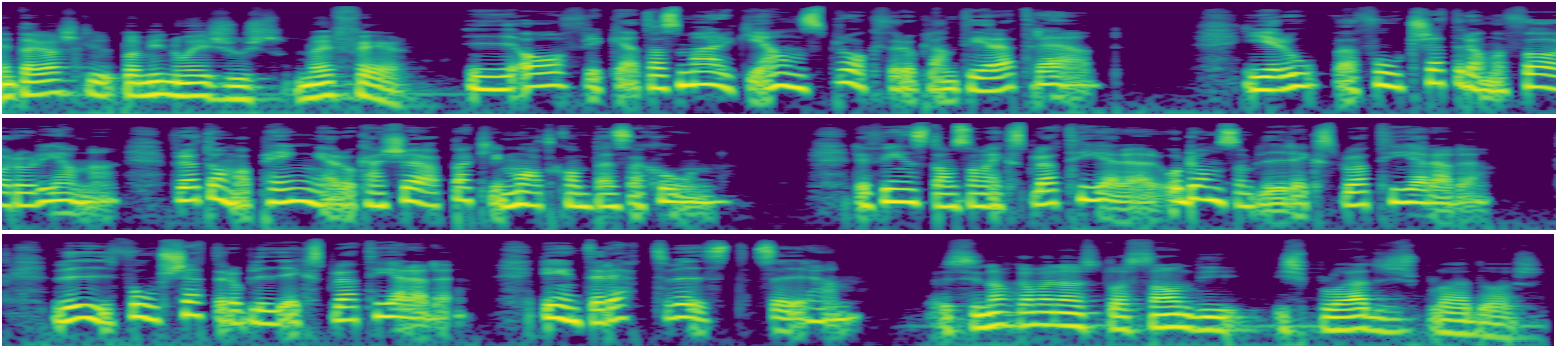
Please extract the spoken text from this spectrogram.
Então eu acho que para mim não é justo, não é fair. I Afrika tas mark i anspråk för att plantera träd. I Europa fortsätter de att förorena för att de har pengar och kan köpa klimatkompensation. Det finns de som exploaterar och de som blir exploaterade. Vi fortsätter att bli exploaterade. Det är inte rättvist, säger han. Senão mais na situação de explorados e exploradores.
